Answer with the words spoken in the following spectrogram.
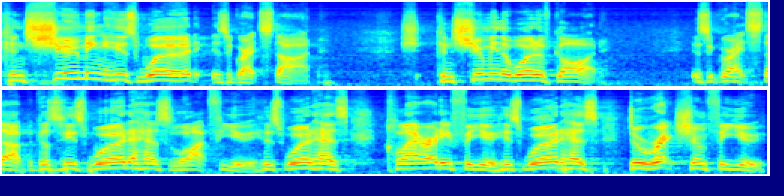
consuming His Word is a great start. Consuming the Word of God is a great start because His Word has light for you. His Word has clarity for you. His Word has direction for you.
